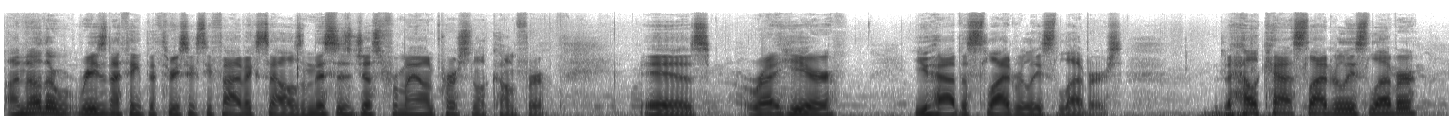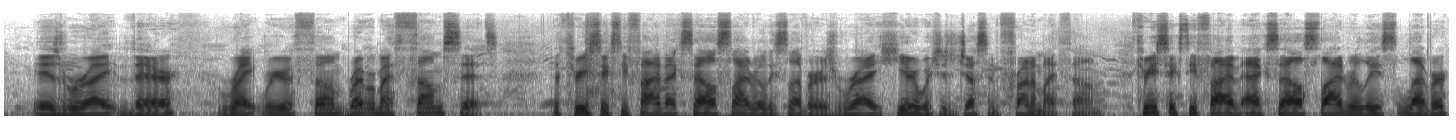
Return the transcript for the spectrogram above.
Another reason I think the 365 excels, and this is just for my own personal comfort, is right here, you have the slide release levers. The Hellcat slide release lever is right there, right where your thumb, right where my thumb sits. The 365 XL slide release lever is right here, which is just in front of my thumb. 365 XL slide release lever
